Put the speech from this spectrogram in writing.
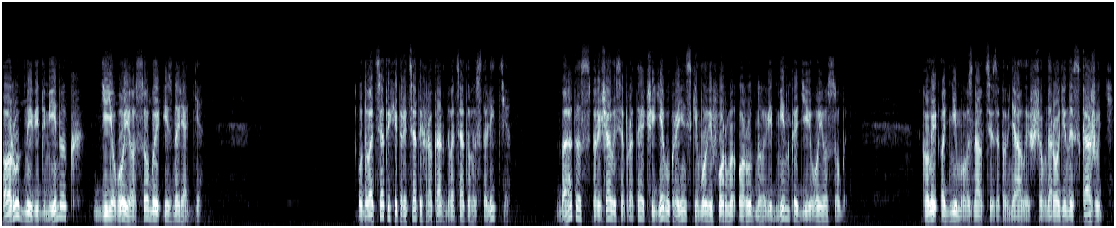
Орудний відмінок дійової особи і знаряддя. У 20-х і 30-х роках ХХ століття багато сперечалися про те, чи є в українській мові форма орудного відмінка дійової особи. Коли одні мовознавці запевняли, що в народі не скажуть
